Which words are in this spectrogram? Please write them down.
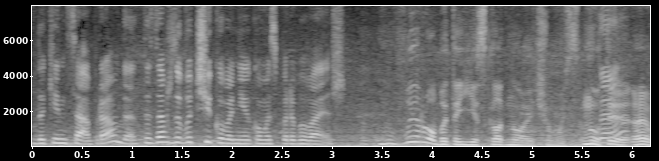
до кінця, правда? Ти завжди в очікуванні якомусь перебуваєш. Ну ви робите її складною чомусь. Ну Да? ти е,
